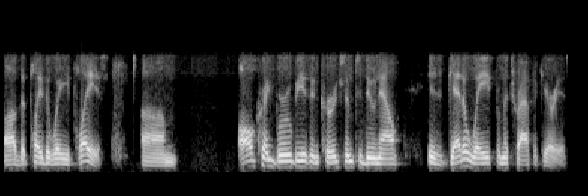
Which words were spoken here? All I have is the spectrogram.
uh, that play the way he plays. Um, all Craig Berube has encouraged him to do now is get away from the traffic areas.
